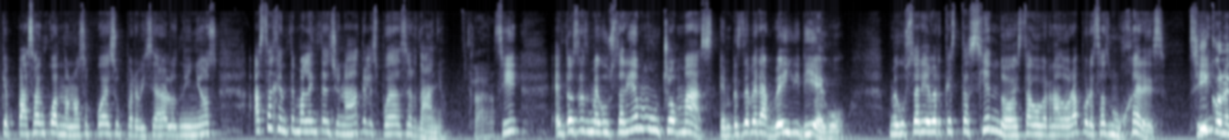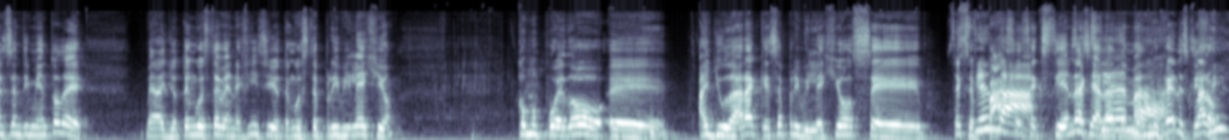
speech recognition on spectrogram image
que pasan cuando no se puede supervisar a los niños, hasta gente malintencionada que les puede hacer daño. Claro. ¿Sí? Entonces me gustaría mucho más, en vez de ver a Baby Diego, me gustaría ver qué está haciendo esta gobernadora por esas mujeres. Sí, con el sentimiento de, mira, yo tengo este beneficio, yo tengo este privilegio, ¿cómo puedo eh, ayudar a que ese privilegio se, Se extienda, pase, se extienda se hacia las demás extienda. mujeres? Claro, Sí.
